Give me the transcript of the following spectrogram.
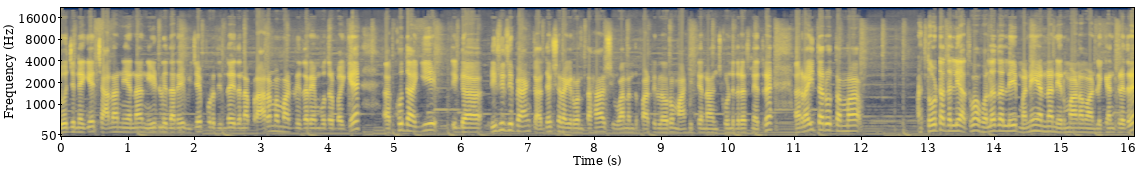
ಯೋಜನೆಗೆ ಚಾಲನೆಯನ್ನ ನೀಡಲಿದ್ದಾರೆ. ವಿಜಯಪುರದಿಂದ ಇದನ್ನ ಪ್ರಾರಂಭ ಮಾಡಲಿದ್ದಾರೆ ಎಂಬುದರ ಬಗ್ಗೆ ಖುದ್ದಾಗಿ ಈಗ ಡಿ ಸಿ ಸಿ ಬ್ಯಾಂಕ್ ಅಧ್ಯಕ್ಷರಾಗಿರುವಂತಹ ಶಿವಾನಂದ ಪಾಟೀಲ್ ಅವರು ಮಾಹಿತಿಯನ್ನ ಹಂಚಿಕೊಂಡಿದ್ದಾರೆ ಸ್ನೇಹಿತರೆ. ರೈತರು ತಮ್ಮ ತೋಟದಲ್ಲಿ ಅಥವಾ ಹೊಲದಲ್ಲಿ ಮನೆಯನ್ನ ನಿರ್ಮಾಣ ಮಾಡಲಿಕ್ಕೆ ಅಂತ ಹೇಳಿದ್ರೆ,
